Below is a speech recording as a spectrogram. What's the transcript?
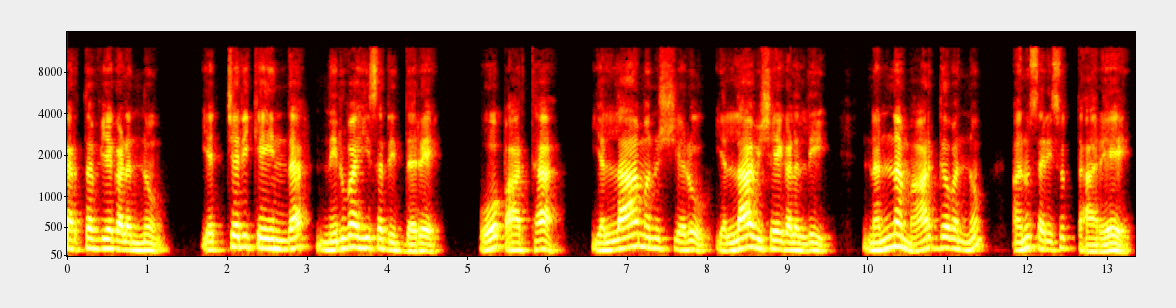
ಕರ್ತವ್ಯಗಳನ್ನು ಎಚ್ಚರಿಕೆಯಿಂದ ನಿರ್ವಹಿಸದಿದ್ದರೆ ಓ ಪಾರ್ಥ ಎಲ್ಲ ಮನುಷ್ಯರು ಎಲ್ಲ ವಿಷಯಗಳಲ್ಲಿ ನನ್ನ ಮಾರ್ಗವನ್ನು ಅನುಸರಿಸುತ್ತಾರೆ.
